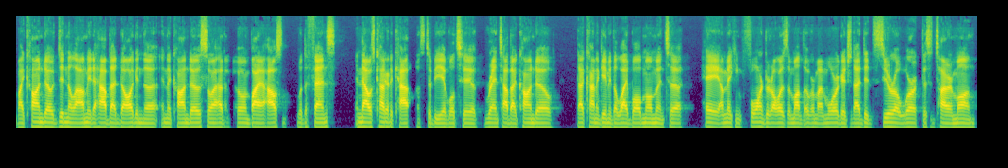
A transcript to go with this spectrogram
My condo didn't allow me to have that dog in the in the condo, so I had to go and buy a house with a fence and that was kind of the catalyst to be able to rent out that condo. That kind of gave me the light bulb moment to, hey, I'm making $400 a month over my mortgage. And I did zero work this entire month.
